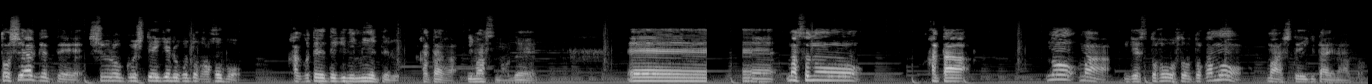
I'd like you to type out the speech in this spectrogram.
年明けて収録していけることがほぼ確定的に見えてる方がいますので、えーえーまあ、その方の、まあ、ゲスト放送とかも、まあ、していきたいなと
